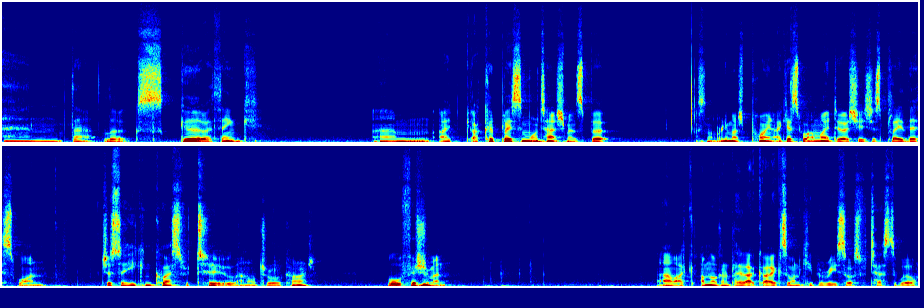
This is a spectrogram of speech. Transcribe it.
And that looks good, I think. Um, I, I could play some more attachments, but it's not really much point. I guess what I might do actually is just play this one, just so he can quest for two, and I'll draw a card. Oh, Fisherman. Um, I, am not going to play that guy because I want to keep a resource for Test of Will.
